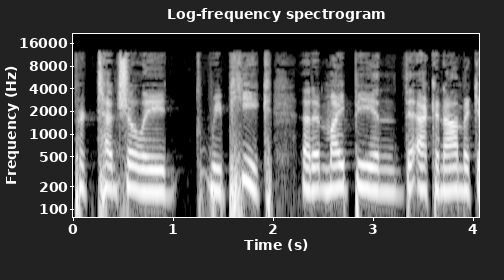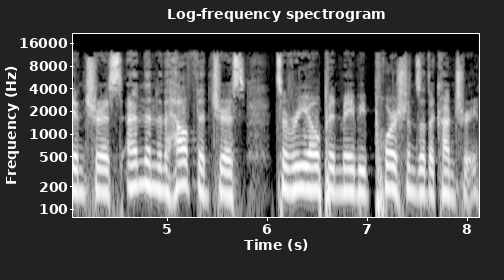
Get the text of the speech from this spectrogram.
potentially we peak, that it might be in the economic interest and then in the health interest to reopen maybe portions of the country.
